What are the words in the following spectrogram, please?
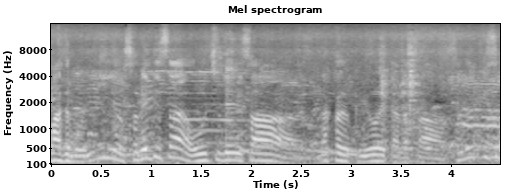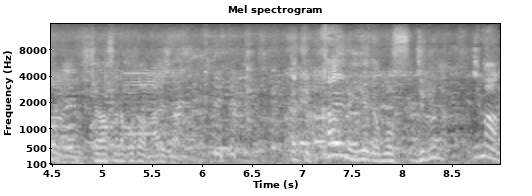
まあでもいいよ。それでさお家でさ仲良く酔えたらさそれこそもう幸せなことはないじゃん。だって帰る家がもう自分今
